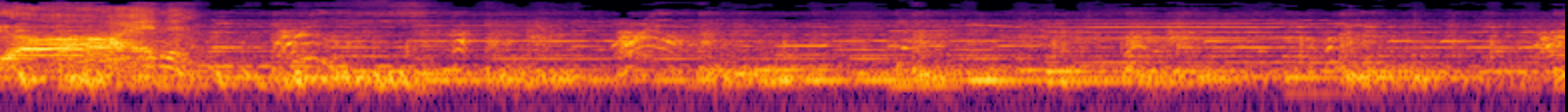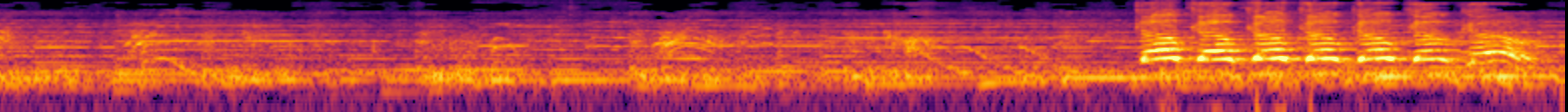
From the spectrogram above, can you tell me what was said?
God. Go, go, go, go, go, go, go.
